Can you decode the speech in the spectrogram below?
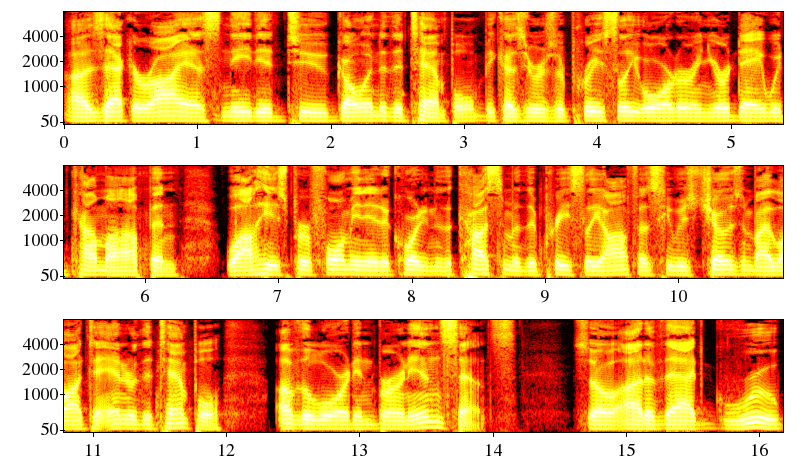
uh, Zacharias needed to go into the temple because there was a priestly order and your day would come up. And while he's performing it according to the custom of the priestly office, he was chosen by law to enter the temple of the Lord and burn incense. So, out of that group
